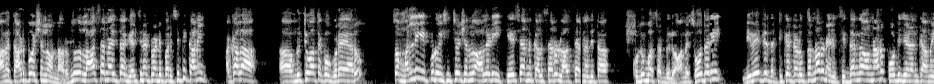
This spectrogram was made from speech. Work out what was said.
ఆమె థర్డ్ పొజిషన్లో ఉన్నారు. సో లాస్ట్ అయితే గెలిచినటువంటి పరిస్థితి కానీ అకాల మృత్యువాతకు గురయ్యారు. సో మళ్ళీ ఇప్పుడు ఈ సిచ్యువేషన్లో ఆల్రెడీ కేసీఆర్ను కలిశారు. లాస్ట్ నందిత కుటుంబ సభ్యులు. ఆమె సోదరి నివేదిత టికెట్ అడుగుతున్నారు. నేను సిద్ధంగా ఉన్నాను. పోటీ చేయడానికి ఆమె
